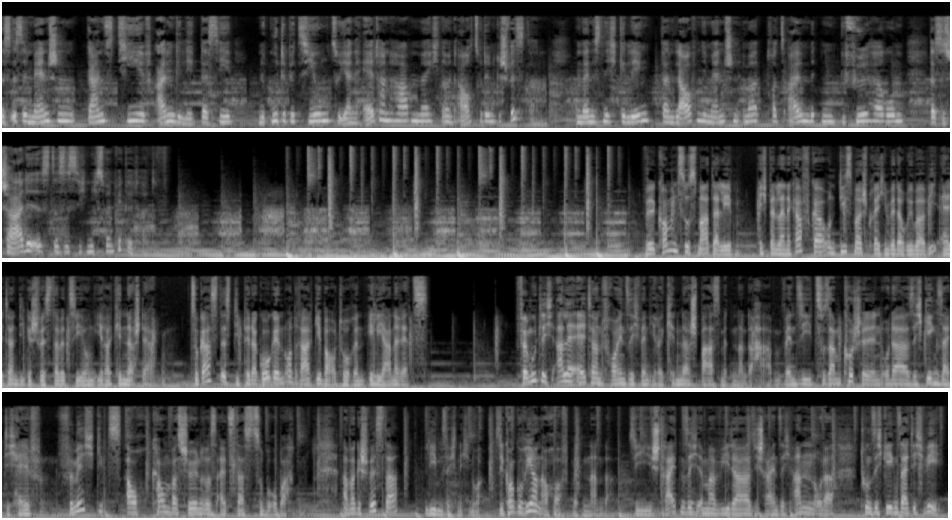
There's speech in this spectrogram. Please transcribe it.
Das ist in Menschen ganz tief angelegt, dass sie eine gute Beziehung zu ihren Eltern haben möchten und auch zu den Geschwistern. Und wenn es nicht gelingt, dann laufen die Menschen immer trotz allem mit einem Gefühl herum, dass es schade ist, dass es sich nicht so entwickelt hat. Willkommen zu Smarter Leben. Ich bin Lene Kafka und diesmal sprechen wir darüber, wie Eltern die Geschwisterbeziehung ihrer Kinder stärken. Zu Gast ist die Pädagogin und Ratgeberautorin Eliane Retz. Vermutlich alle Eltern freuen sich, wenn ihre Kinder Spaß miteinander haben, wenn sie zusammen kuscheln oder sich gegenseitig helfen. Für mich gibt's auch kaum was Schöneres, als das zu beobachten. Aber Geschwister lieben sich nicht nur. Sie konkurrieren auch oft miteinander. Sie streiten sich immer wieder, sie schreien sich an oder tun sich gegenseitig weh.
